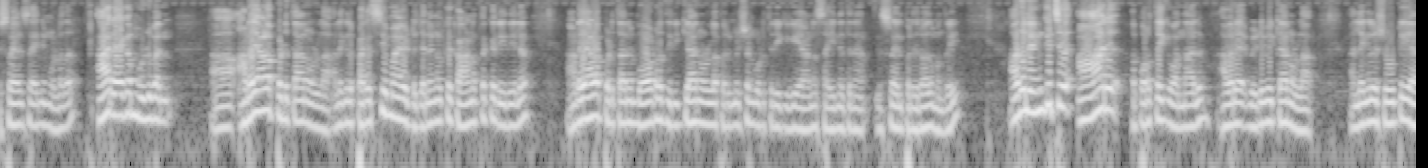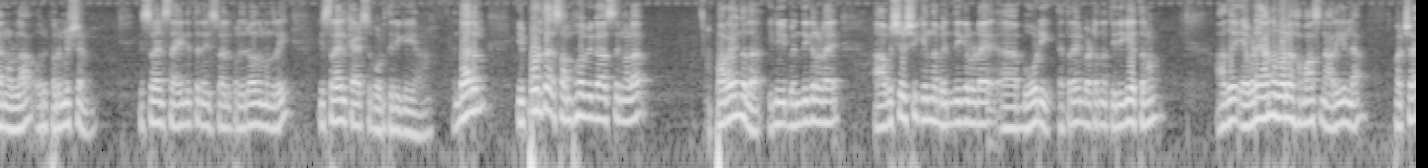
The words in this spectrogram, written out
ഇസ്രായേൽ സൈന്യമുള്ളത്. ആ രേഖ മുഴുവൻ അടയാളപ്പെടുത്താനുള്ള അല്ലെങ്കിൽ പരസ്യമായിട്ട് ജനങ്ങൾക്ക് കാണത്തക്ക രീതിയിൽ അടയാളപ്പെടുത്താനും ബോർഡർ തിരിക്കാനുള്ള പെർമിഷൻ കൊടുത്തിരിക്കുകയാണ് സൈന്യത്തിന് ഇസ്രായേൽ പ്രതിരോധ മന്ത്രി. അത് ലംഘിച്ച് ആര് പുറത്തേക്ക് വന്നാലും അവരെ വെടിവെക്കാനുള്ള അല്ലെങ്കിൽ ഷൂട്ട് ചെയ്യാനുള്ള ഒരു പെർമിഷൻ ഇസ്രായേൽ സൈന്യത്തിന് ഇസ്രായേൽ പ്രതിരോധ മന്ത്രി ഇസ്രായേൽ കാറ്റ്സ് കൊടുത്തിരിക്കുകയാണ്. എന്തായാലും ഇപ്പോഴത്തെ സംഭവ വികാസങ്ങൾ പറയുന്നത് ഇനി ബന്ദികളുടെ അവശേഷിക്കുന്ന ബന്ദികളുടെ ബോഡി എത്രയും പെട്ടെന്ന് തിരികെ എത്തണം. അത് എവിടെയാണെന്ന് പോലും ഹമാസിന് അറിയില്ല. പക്ഷേ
